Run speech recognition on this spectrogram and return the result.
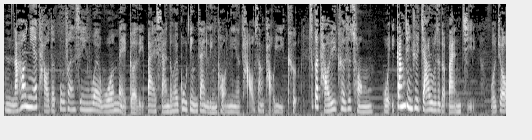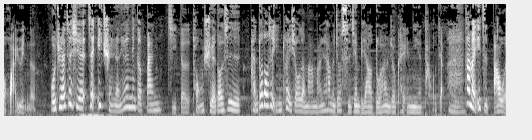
嗯，然后捏陶的部分是因为我每个礼拜三都会固定在领口捏陶上陶艺课。这个陶艺课是从我一刚进去加入这个班级，我就怀孕了。我觉得这些这一群人，因为那个班级的同学都是很多都是已经退休的妈妈，因为他们就时间比较多，他们就可以捏陶这样。嗯，他们一直把我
